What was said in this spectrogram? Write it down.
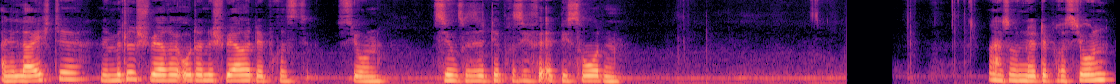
Eine leichte, eine mittelschwere oder eine schwere Depression bzw. depressive Episoden. Also eine Depression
